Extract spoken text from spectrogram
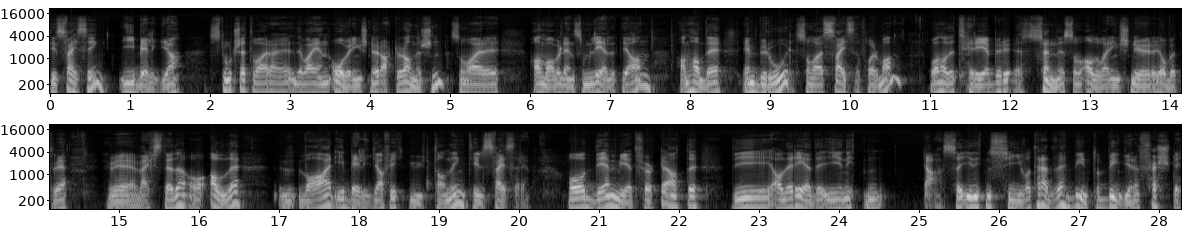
til sveising i Belgia. Stort sett var det var en overingeniør, Arthur Andersen, som var han var vel den som ledet det an. Han hadde en bror som var sveiseformann, og han hadde tre sønner som alle var ingeniører og jobbet ved, ved verkstedet. Og alle var i Belgia og fikk utdanning til sveisere. Og det medførte at de allerede i, 19, ja, i 1937 begynte å bygge den første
